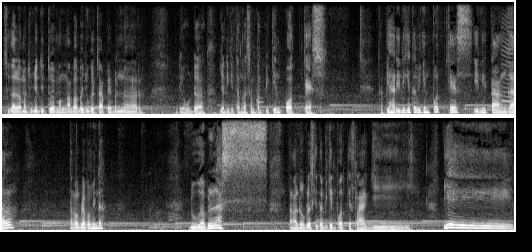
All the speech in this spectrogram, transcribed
segala macam. Jadi tuh emang Ababa juga capek bener. Jadi ya udah jadi kita nggak sempet bikin podcast. Tapi hari ini kita bikin podcast. Ini tanggal tanggal berapa Minda? 12 tanggal 12 kita bikin podcast lagi yeay.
